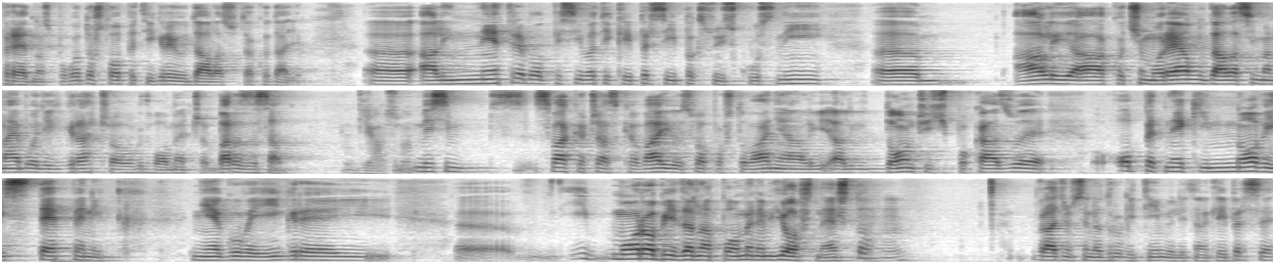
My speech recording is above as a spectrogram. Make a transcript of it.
prednost, pogotovo što opet igraju u Dallasu, tako dalje. Uh, ali ne treba otpisivati Clippers, ipak su iskusniji, um, ali ako ćemo realno, Dallas ima najboljih igrača ovog dvomeča, bar za sad. Jasno. Mislim, svaka čast Kavaju, sva poštovanja, ali, ali Dončić pokazuje opet neki novi stepenik njegove igre i, uh, i morao bi da napomenem još nešto. Mm -hmm vraćam se na drugi tim ili na Clippers-e, e,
